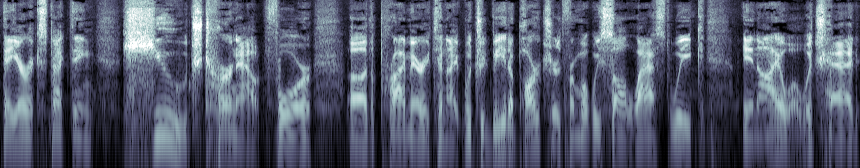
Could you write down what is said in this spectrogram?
They are expecting huge turnout for uh, the primary tonight, which would be a departure from what we saw last week in Iowa, which had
